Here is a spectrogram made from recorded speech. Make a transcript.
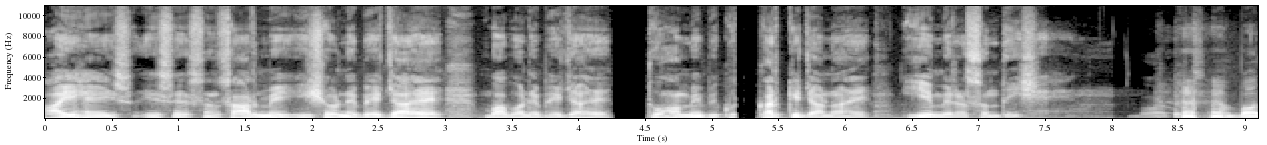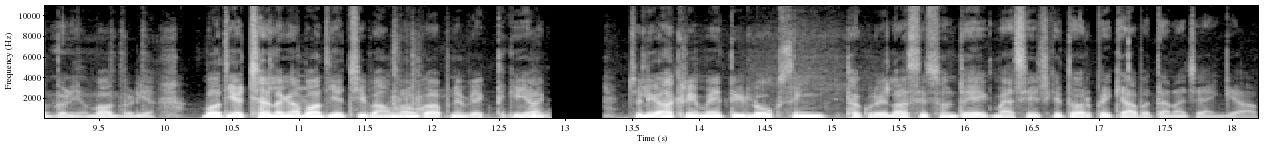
आए हैं इस इस संसार में ईश्वर ने भेजा है बाबा ने भेजा है तो हमें भी कुछ करके जाना है ये मेरा संदेश है। बहुत अच्छा। बढ़िया बहुत बढ़िया। बहुत ही अच्छा लगा बहुत ही अच्छी भावनाओं को आपने व्यक्त किया। चलिए आखिरी में त्रिलोक सिंह ठकुरेला से सुनते हैं एक मैसेज के तौर पे क्या बताना चाहेंगे आप?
